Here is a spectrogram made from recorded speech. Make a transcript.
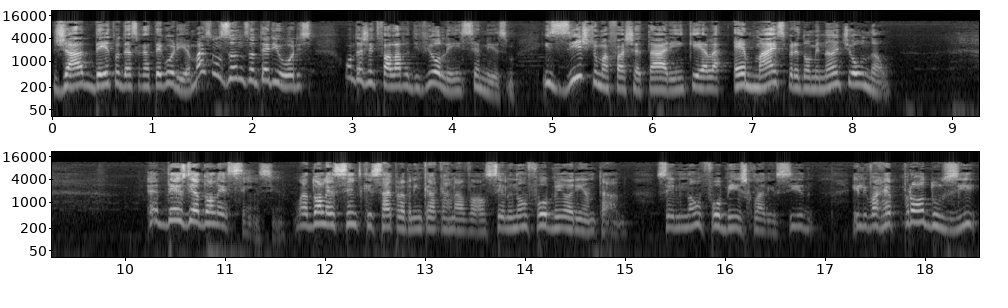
já dentro dessa categoria. Mas nos anos anteriores, onde a gente falava de violência mesmo, existe uma faixa etária em que ela é mais predominante ou não? É desde a adolescência. O adolescente que sai para brincar carnaval, se ele não for bem orientado, se ele não for bem esclarecido, ele vai reproduzir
